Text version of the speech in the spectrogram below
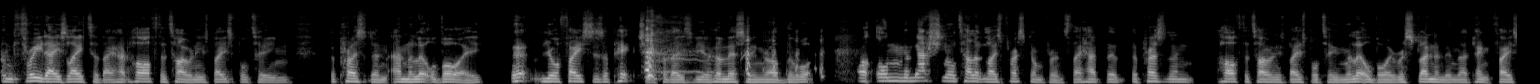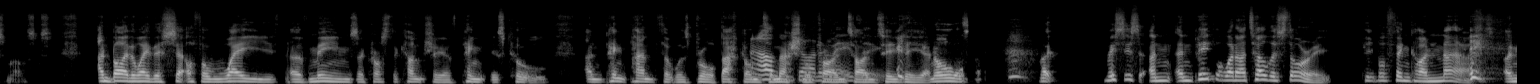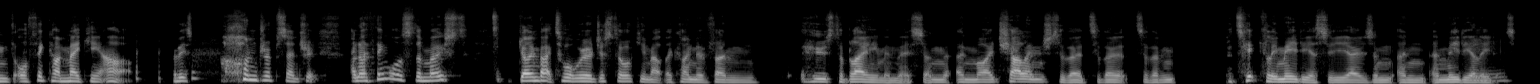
and three days later, they had half the Taiwanese baseball team, the president, and the little boy. Eh, your face is a picture for those of you who are listening rather than what. On the national televised press conference, they had the, the president, half the Taiwanese baseball team, the little boy resplendent in their pink face masks. And by the way, this set off a wave of memes across the country of pink is cool. And Pink Panther was brought back onto Oh national God, prime time. TV and all this. Like this is and and people when I tell this story, people think I'm mad and or think I'm making it up, but it's hundred percent true. And I think what's the most going back to what we were just talking about, the kind of um who's to blame in this, and and my challenge to the to the to the particularly media CEOs and and, and media Mm. leaders,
